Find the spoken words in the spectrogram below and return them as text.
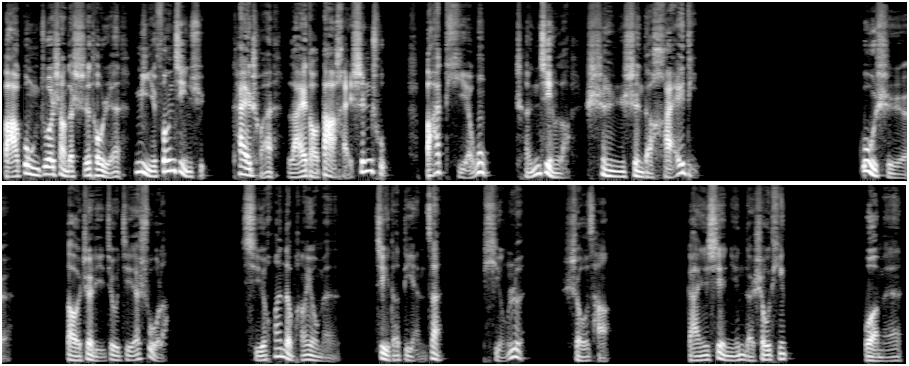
把供桌上的石头人密封进去，开船来到大海深处，把铁瓮沉进了深深的海底。故事。到这里就结束了，喜欢的朋友们记得点赞、评论、收藏，感谢您的收听，我们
